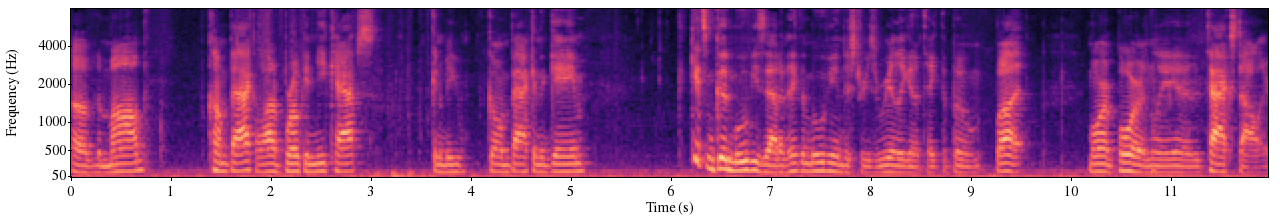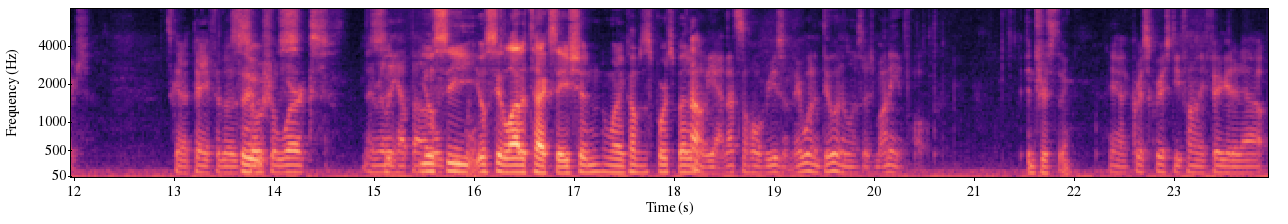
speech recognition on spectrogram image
of the mob come back. A lot of broken kneecaps. Going to be going back in the game. Get some good movies out of it. I think the movie industry is really going to take the boom. But more importantly, uh, the tax dollars. It's going to pay for those So- social works and So really help out. You'll see. people. You'll see a lot of taxation when it comes to sports betting. Oh yeah, that's the whole reason. They wouldn't do it unless there's money involved. Interesting. Yeah, Chris Christie finally figured it out.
